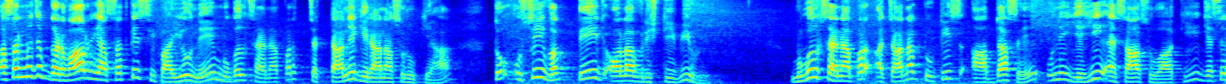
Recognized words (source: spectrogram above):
असल में जब गढ़वाल रियासत के सिपाहियों ने मुगल सेना पर चट्टाने गिराना शुरू किया तो उसी वक्त तेज ओलावृष्टि भी हुई। मुगल सेना पर अचानक टूटी इस आपदा से उन्हें यही एहसास हुआ कि जैसे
